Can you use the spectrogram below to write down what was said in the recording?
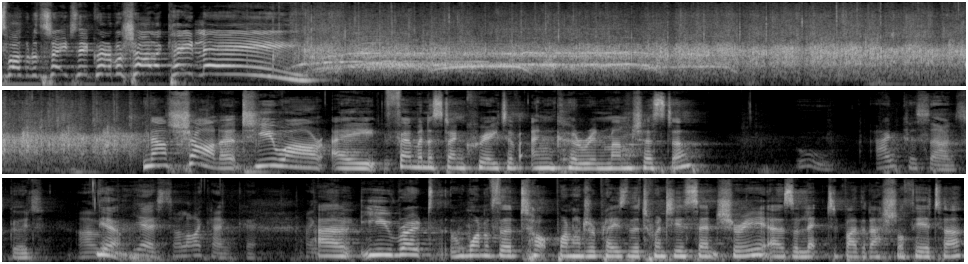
Please welcome to the stage the incredible Charlotte Keatley. Now, Charlotte, you are a feminist and creative anchor in Manchester. Anchor sounds good. Um, Yeah. Yes, I like Anchor. Thank Uh, you wrote one of the top 100 plays of the 20th century as elected by the National Theatre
